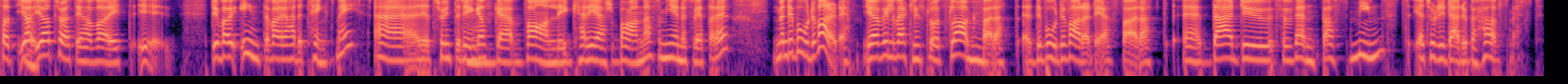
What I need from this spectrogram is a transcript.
så jag, jag, tror att det har varit, eh, det var inte vad jag hade tänkt mig. Eh, jag tror inte det är en mm. ganska vanlig karriärsbana som genusvetare. Men det borde vara det. Jag vill verkligen slå ett slag mm. för att det borde vara det. För att där du förväntas minst, jag tror det är där du behövs mest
